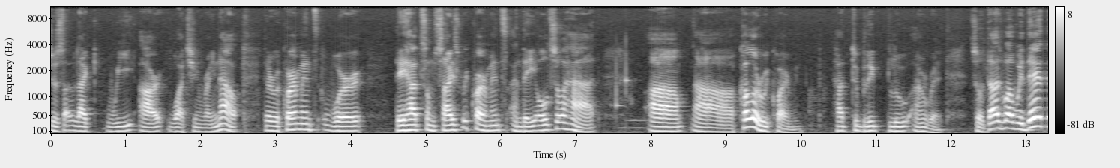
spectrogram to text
just like we are watching right now. The requirements were, they had some size requirements and they also had um, a color requirement, had to be blue and red. So that's what we did.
